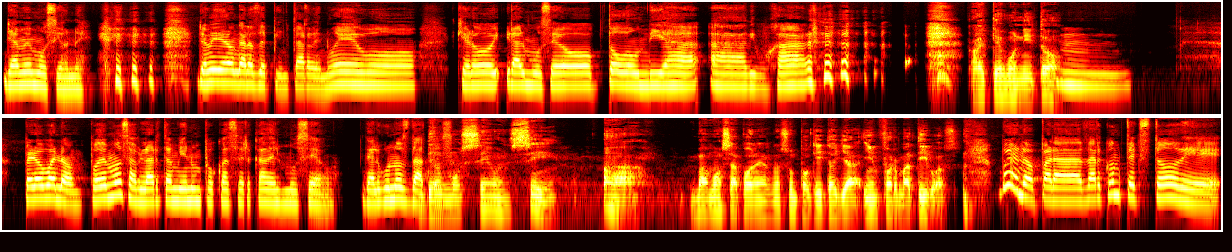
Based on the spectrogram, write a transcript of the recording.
ya me emocioné. ya me dieron ganas de pintar de nuevo. Quiero ir al museo todo un día a dibujar. Ay, qué bonito. Mm. Pero bueno, podemos hablar también un poco acerca del museo, de algunos datos. Del museo en sí. Ah, vamos a ponernos un poquito ya informativos. Bueno, para dar contexto de,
